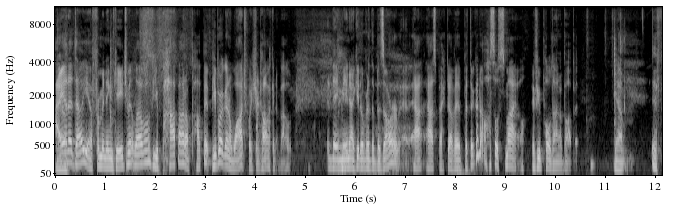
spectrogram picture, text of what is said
I gotta tell you, from an engagement level, if you pop out a puppet, people are gonna watch what you're talking about. They may not get over the bizarre a- aspect of it, but they're gonna also smile if you pulled out a puppet. Yeah. If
